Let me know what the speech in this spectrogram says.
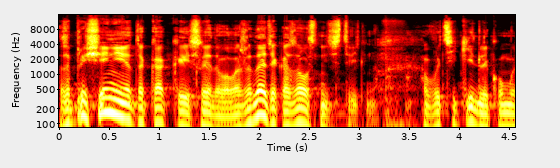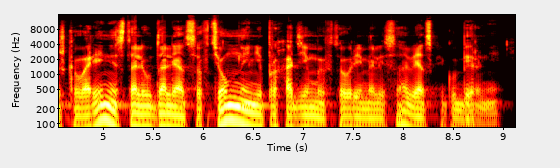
Запрещение это, как и следовало ожидать, оказалось недействительным. Ватики для кумышка варенья стали удаляться в темные, непроходимые в то время леса Вятской губернии –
